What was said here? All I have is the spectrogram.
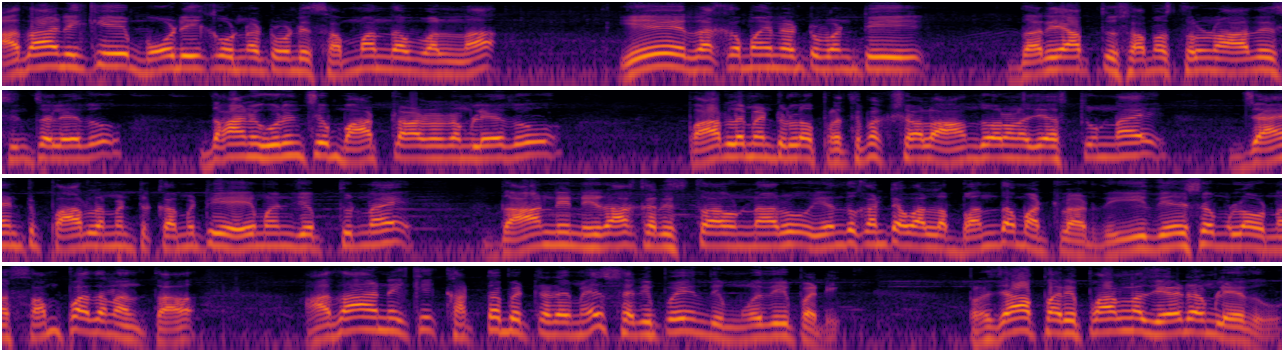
అదానికి మోడీకి ఉన్నటువంటి సంబంధం వలన ఏ రకమైనటువంటి దర్యాప్తు సంస్థలను ఆదేశించలేదు. దాని గురించి మాట్లాడడం లేదు. పార్లమెంటులో ప్రతిపక్షాలు ఆందోళన చేస్తున్నాయి. జాయింట్ పార్లమెంట్ కమిటీ ఏమని చెప్తున్నాయి? దాన్ని నిరాకరిస్తూ ఉన్నారు. ఎందుకంటే వాళ్ళ బంధం అట్లాడిది ఈ దేశంలో ఉన్న సంపదనంతా అదానికి కట్టబెట్టడమే సరిపోయింది మోదీ పని ప్రజా పరిపాలన చేయడం లేదు.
